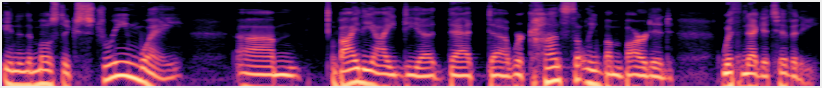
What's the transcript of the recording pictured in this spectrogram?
in the most extreme way um, by the idea that uh, we're constantly bombarded with negativity.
